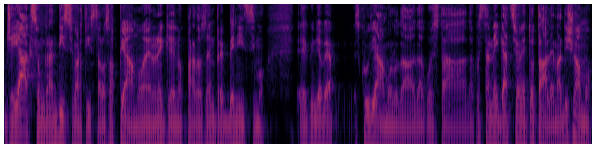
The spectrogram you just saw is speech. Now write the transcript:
J-Ax è un grandissimo artista, lo sappiamo, eh, non è che ne ho parlato sempre benissimo. Eh, quindi, vabbè, escludiamolo da, da, questa, da, questa, negazione totale. Ma diciamo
